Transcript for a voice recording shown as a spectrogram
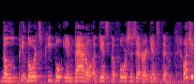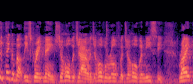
the Lord's people in battle against the forces that are against them. I want you to think about these great names Jehovah Jireh, Jehovah Rapha, Jehovah Nisi, right?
